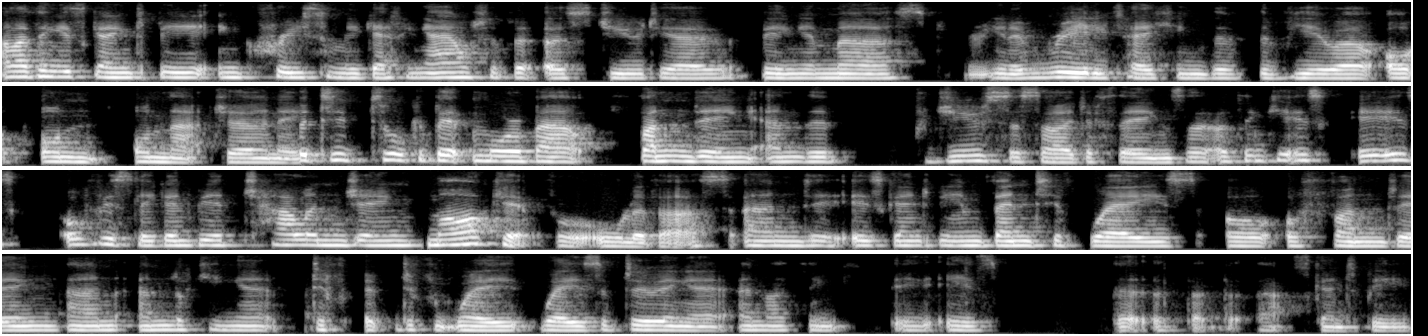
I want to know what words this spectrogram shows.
And I think it's going to be increasingly getting out of a, studio, being immersed, you know, really taking the, the viewer on, on, on that journey. But to talk a bit more about funding and the producer side of things, I, I think it is it is obviously going to be a challenging market for all of us and it is going to be inventive ways of, of funding and and looking at diff- different way, ways of doing it and i think it is that, that, that's going to be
